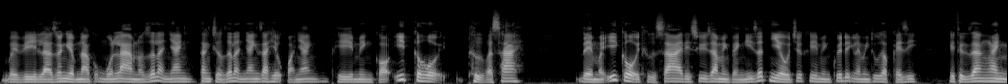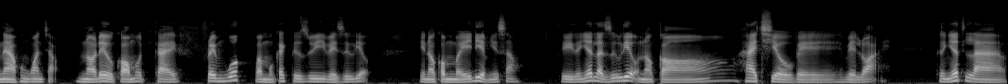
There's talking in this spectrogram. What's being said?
Bởi vì là doanh nghiệp nào cũng muốn làm nó rất là nhanh, tăng trưởng rất là nhanh, ra hiệu quả nhanh, thì mình có ít cơ hội thử và sai. Để mà ít cơ hội thử sai thì suy ra mình phải nghĩ rất nhiều trước khi mình quyết định là mình thu thập cái gì. Thì thực ra ngành nào không quan trọng, nó đều có một cái framework và một cách tư duy về dữ liệu. Thì nó có mấy điểm như sau thì thứ nhất là dữ liệu nó có hai chiều về về loại. Thứ nhất là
